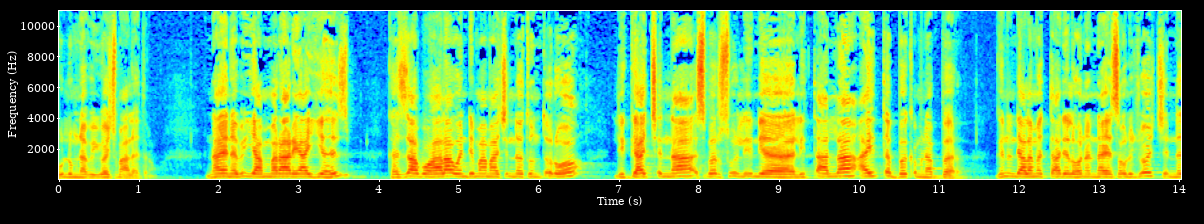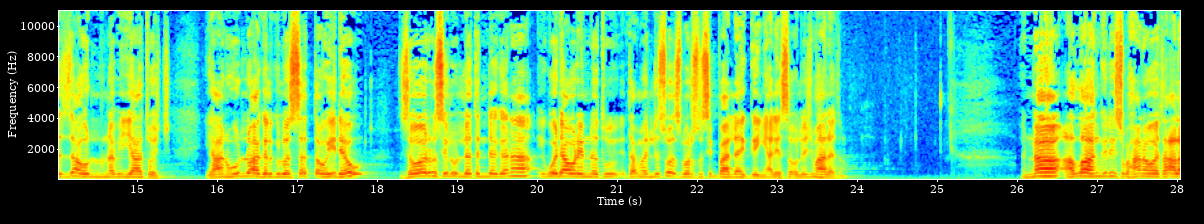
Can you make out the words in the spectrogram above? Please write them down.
ሁሉም ነብዮች ማለት ነው። እና የነቢይ አመራር ያየ ህዝብ ከዛ በኋላ ወንድማማችነቱን ጥሎ ሊጋጭና እስበርሱ ሊጣላ አይጠበቅም ነበር። ግን እንዳለመታደል ሆነና የሰው ልጆች እነዛ ሁሉ ነቢያቶች ያን ሁሉ አገልግሎት ሰጥተው ሂደው ዘወር ሲሉለት እንደገና ወደ አውሬነቱ ተመልሶ እስበርሱ ሲባላ ይገኛል የሰው ልጅ ማለት ነው። እና አላህ እንግዲህ ስብሓናሁ ወተላ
